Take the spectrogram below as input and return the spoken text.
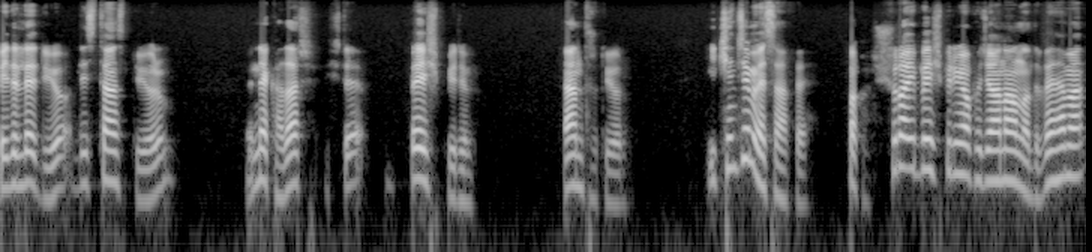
belirle diyor. Distance diyorum. Ne kadar? İşte 5 birim. Enter diyorum. İkinci mesafe. Bakın şurayı 5 birim yapacağını anladı ve hemen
